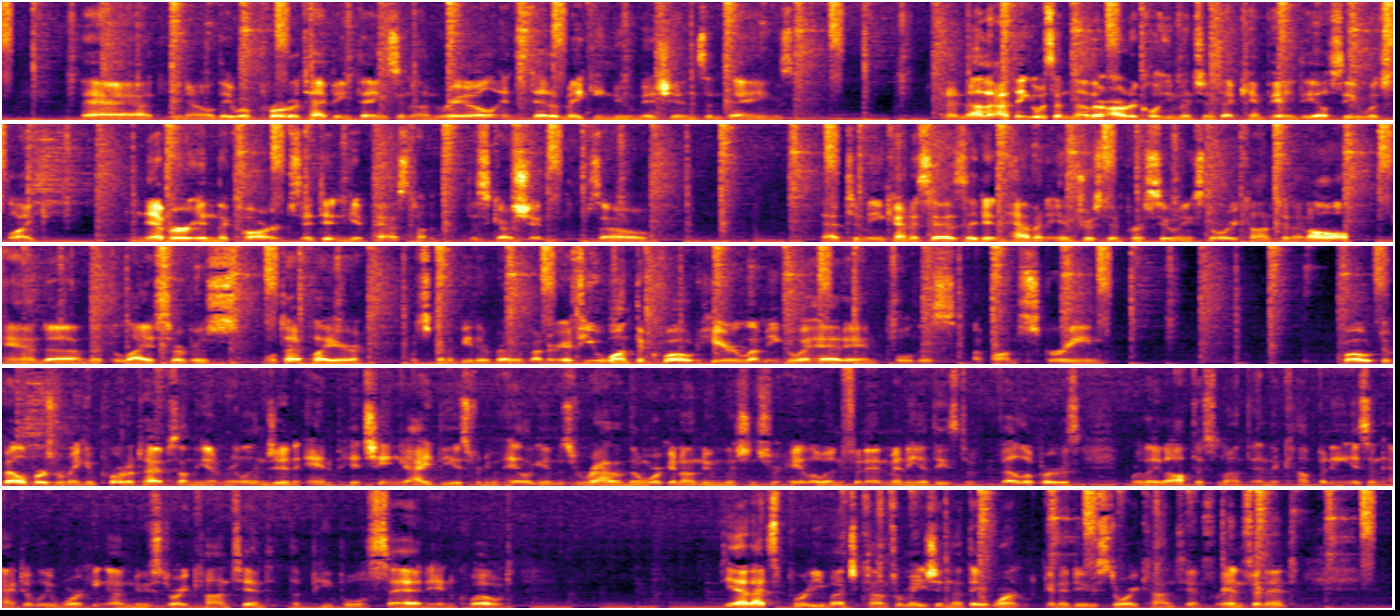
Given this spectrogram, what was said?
that, you know, they were prototyping things in Unreal instead of making new missions and things. And another, I think it was another article he mentions that campaign DLC was like never in the cards. It didn't get past discussion. So that to me kind of says they didn't have an interest in pursuing story content at all, and um, that the live service multiplayer was going to be their bread and butter. If you want the quote here, let me go ahead and pull this up on screen. Quote, developers were making prototypes on the Unreal Engine and pitching ideas for new Halo games rather than working on new missions for Halo Infinite. Many of these developers were laid off this month, and the company isn't actively working on new story content, the people said, end quote. Yeah, that's pretty much confirmation that they weren't going to do story content for Infinite.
